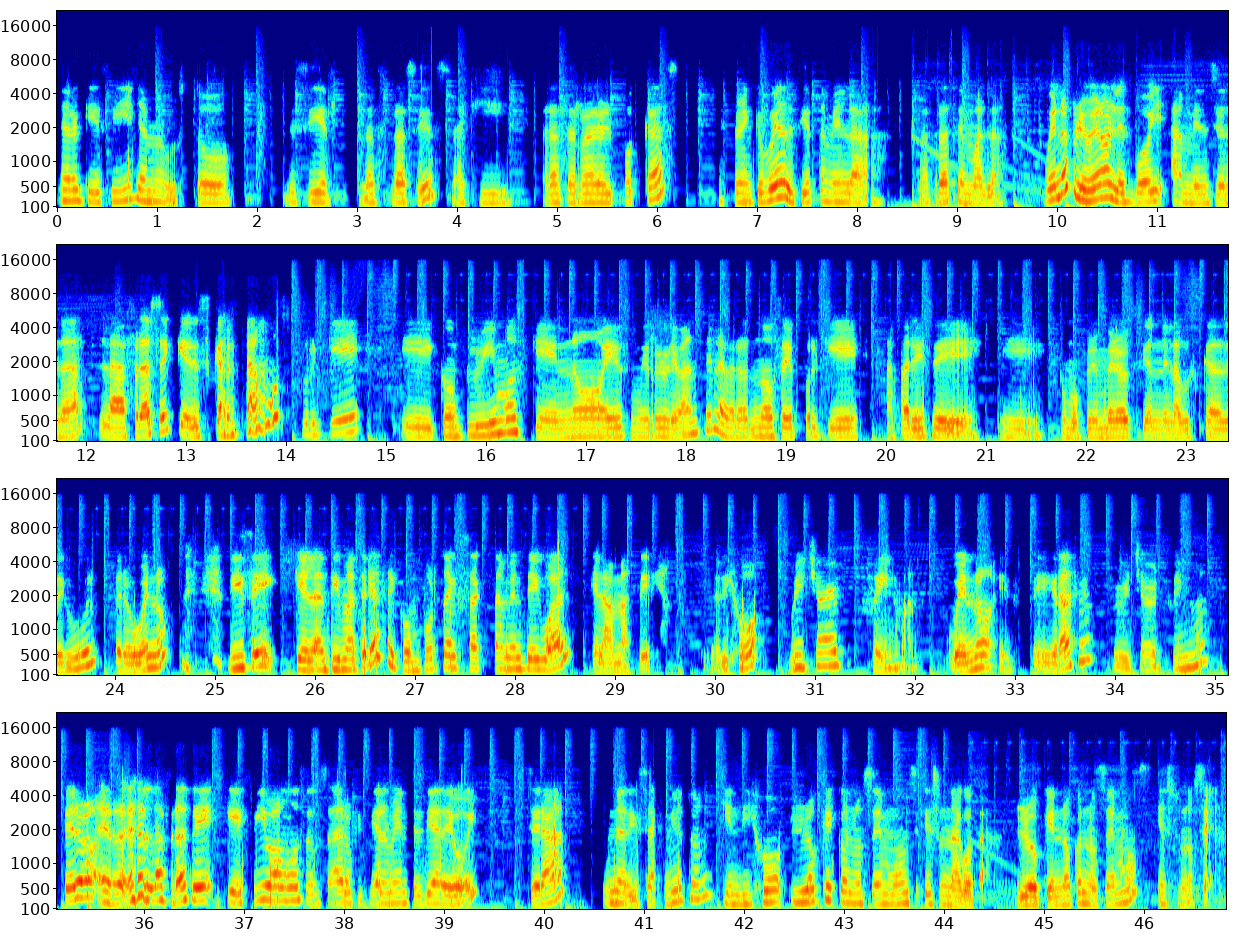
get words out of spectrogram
Claro que sí, ya me gustó decir las frases aquí para cerrar el podcast. Esperen que voy a decir también la, la frase mala. Bueno, primero les voy a mencionar la frase que descartamos porque eh, concluimos que no es muy relevante. La verdad no sé por qué aparece eh, como primera opción en la búsqueda de Google, pero bueno, dice que la antimateria se comporta exactamente igual que la materia. Lo dijo Richard Feynman. Bueno, este, gracias Richard Feynman. Pero en realidad la frase que sí vamos a usar oficialmente el día de hoy será una de Isaac Newton, quien dijo, lo que conocemos es una gota, lo que no conocemos es un océano.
